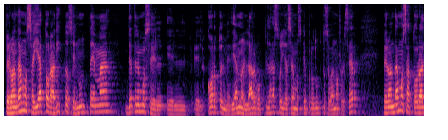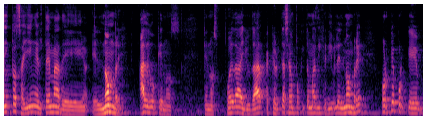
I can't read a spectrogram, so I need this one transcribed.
pero andamos ahí atoraditos en un tema, ya tenemos el, el, el corto, el mediano, el largo plazo, ya sabemos qué productos se van a ofrecer, pero andamos atoraditos ahí en el tema del el nombre, algo que nos, que nos pueda ayudar a que ahorita sea un poquito más digerible el nombre. ¿Por qué? Porque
